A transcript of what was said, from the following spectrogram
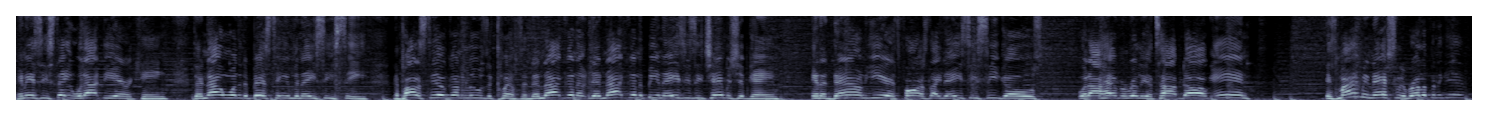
in NC State without D'Eriq King. They're not one of the best teams in the ACC. They're probably still gonna lose to Clemson. They're not gonna they're not gonna be in the ACC championship game in a down year as far as like the ACC goes without having really a top dog. And is Miami nationally relevant again?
